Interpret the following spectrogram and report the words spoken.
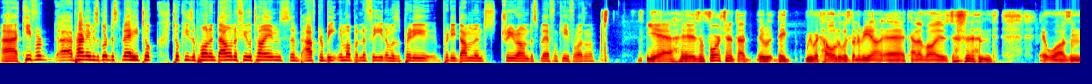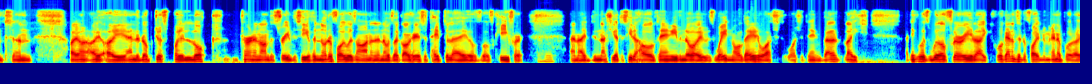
Uh, Kiefer uh, apparently was a good display. He took took his opponent down a few times after beating him up on the feet, and was a pretty pretty dominant three round display from Kiefer, wasn't it? Yeah, it is unfortunate that it, they we were told it was going to be uh, televised and it wasn't, and I, I, I ended up just by luck turning on the stream to see if another fight was on, and then I was like, oh, here's a tape delay of, of Kiefer, mm-hmm. and I didn't actually get to see the whole thing, even though I was waiting all day to watch watch the thing. But like, I think it was Will Fleury. Like, we'll get into the fight in a minute, but I,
